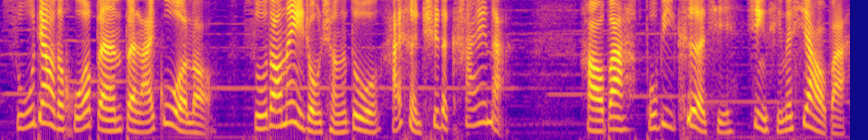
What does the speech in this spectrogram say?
俗掉的活本本来过喽，俗到那种程度还很吃得开呢。好吧，不必客气，尽情的笑吧。”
